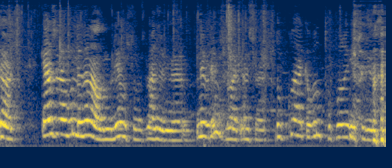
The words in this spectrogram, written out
4. Gerçekten bunu neden aldım biliyor musunuz? Ben de bilmiyorum. Ne biliyor musunuz arkadaşlar? Topuklu ayakkabının topuğuna geçiriyorsun.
